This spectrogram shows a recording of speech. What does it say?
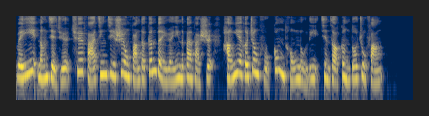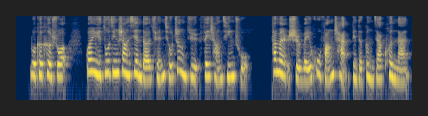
唯一能解决缺乏经济适用房的根本原因的办法是行业和政府共同努力建造更多住房。洛科克说。关于租金上限的全球证据非常清楚，它们使维护房产变得更加困难，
